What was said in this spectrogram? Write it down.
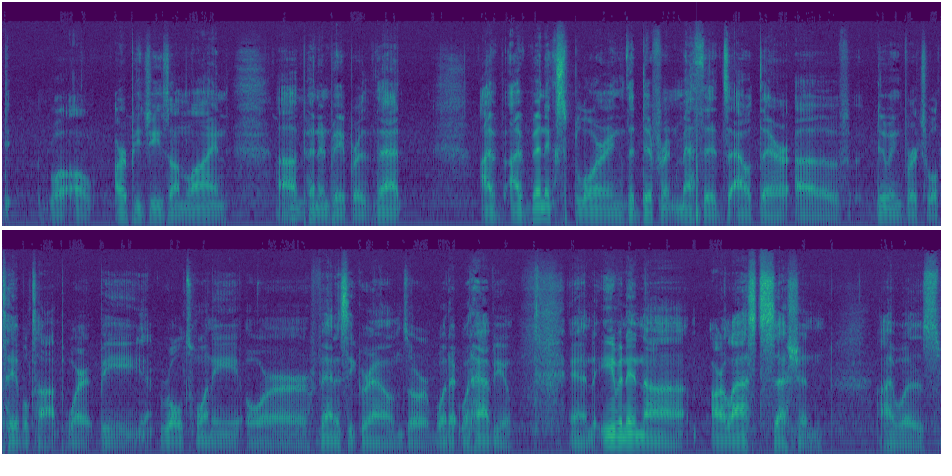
d- well, RPGs online, uh, pen and paper. That I've I've been exploring the different methods out there of doing virtual tabletop, where it be Yeah. Roll Twenty or Fantasy Grounds or what what have you. And even in uh, our last session, I was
